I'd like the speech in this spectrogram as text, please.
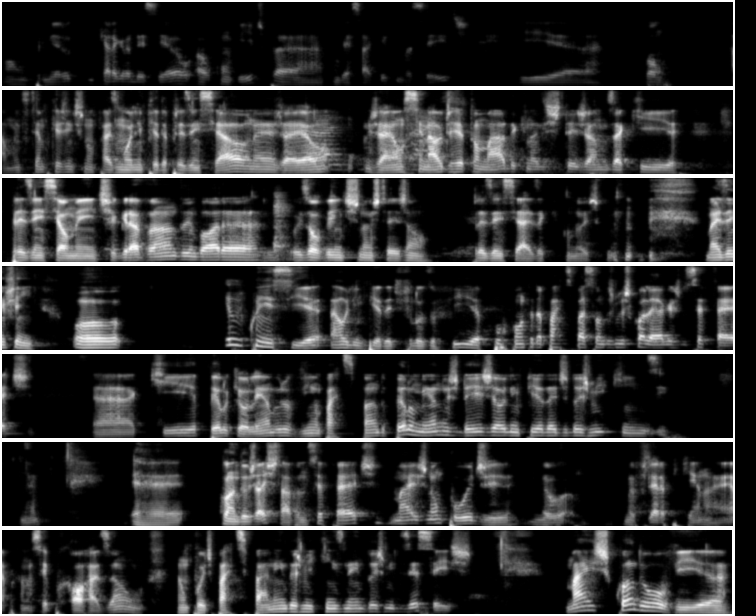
Bom, primeiro quero agradecer ao, ao convite para conversar aqui com vocês. E, bom, há muito tempo que a gente não faz uma Olimpíada presencial, né? Já é um, já é um sinal de retomada que nós estejamos aqui presencialmente gravando, embora os ouvintes não estejam presenciais aqui conosco. Mas, enfim, o... eu conhecia a Olimpíada de Filosofia por conta da participação dos meus colegas do Cefet, é, que, pelo que eu lembro, vinham participando pelo menos desde a Olimpíada de 2015. Né? É, quando eu já estava no Cefet, mas não pude, meu, meu filho era pequeno na época, não sei por qual razão, não pude participar nem em 2015 nem em 2016. Mas quando eu ouvia,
